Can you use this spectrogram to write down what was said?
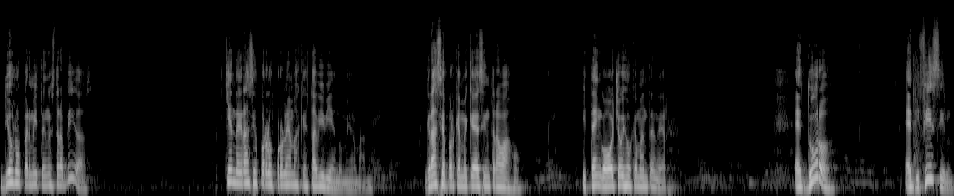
Dios lo permite en nuestras vidas. ¿Quién de gracias por los problemas que está viviendo, mi hermano? Gracias porque me quedé sin trabajo y tengo ocho hijos que mantener. Es duro, es difícil,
